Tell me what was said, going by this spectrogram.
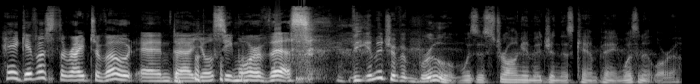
"Hey, give us the right to vote, and uh, you'll see more of this." the image of a broom was a strong image in this campaign, wasn't it, Laura?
